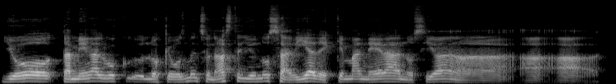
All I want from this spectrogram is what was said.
yo también algo, lo que vos mencionaste, yo no sabía de qué manera nos iban a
